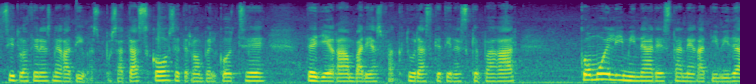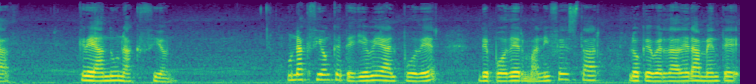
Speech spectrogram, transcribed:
situaciones negativas, pues atasco, se te rompe el coche, te llegan varias facturas que tienes que pagar. ¿Cómo eliminar esta negatividad? Creando una acción. Una acción que te lleve al poder de poder manifestar lo que verdaderamente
